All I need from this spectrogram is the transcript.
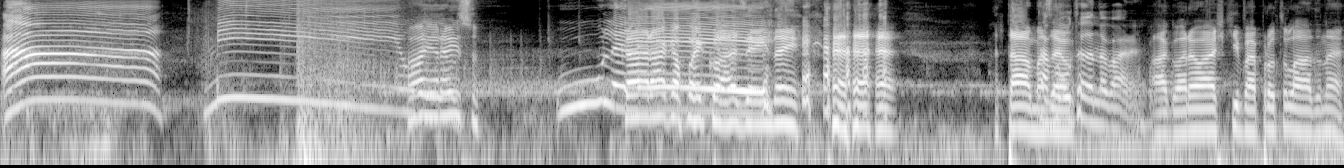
Ah! Meu Ai, era isso. Uh, lelê. Caraca, foi quase ainda, hein? tá, mas tá é... voltando agora. Agora eu acho que vai pro outro lado, né?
